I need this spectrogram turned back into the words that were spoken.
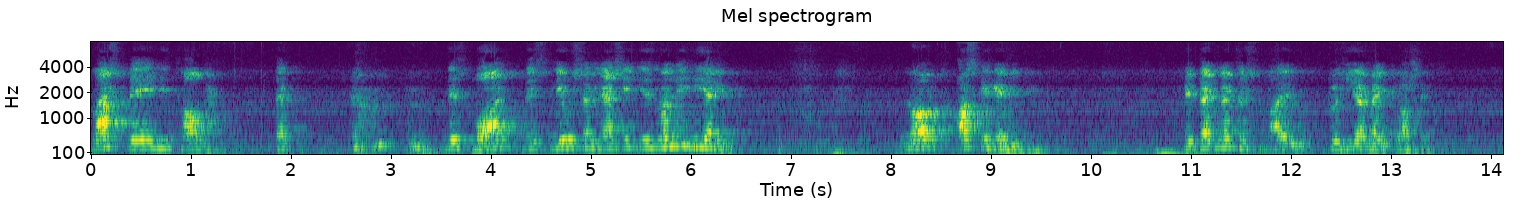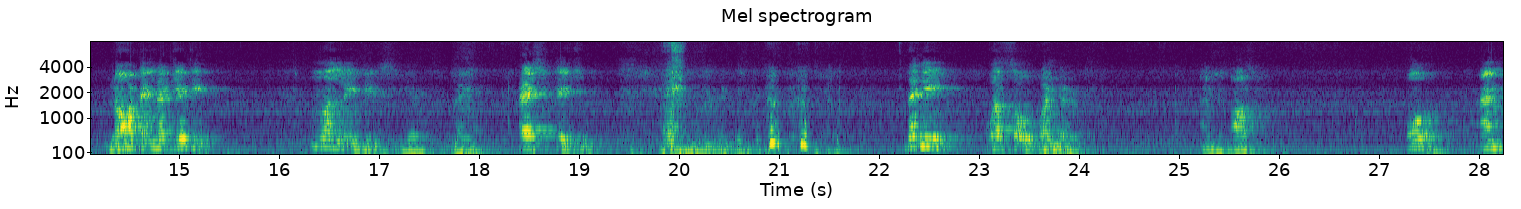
Last day he thought that this boy, this new sannyasi is only hearing, not asking anything. He does not aspire to hear my classes, not energetic. Only he is hearing, like a statue. Then he was so wondered and asked, Oh, I'm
